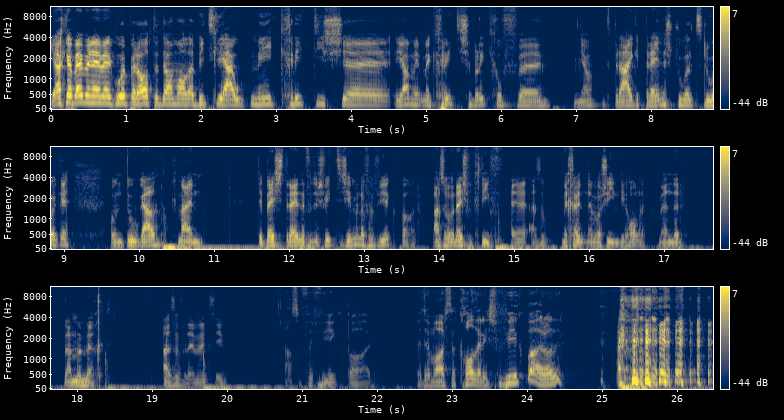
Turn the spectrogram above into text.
Ja, ich glaube, er wäre gut beraten, da mal ein bisschen auch mehr kritisch, äh, ja, mit einem kritischen Blick auf, äh, ja, auf den eigenen Trainerstuhl zu schauen. Und du, gell, ich meine, der beste Trainer von der Schweiz ist immer noch verfügbar. Also, respektive, äh, also, wir könnten ihn wahrscheinlich holen, wenn er, wenn man möchte. Also, von dem her gesehen. Also, verfügbar. Ja, der Marcel Koller ist verfügbar, oder?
